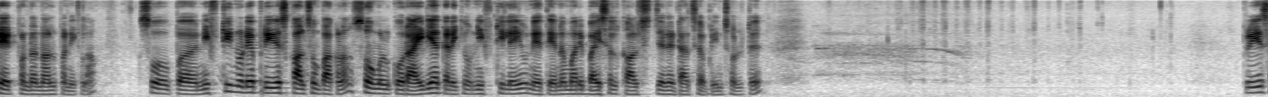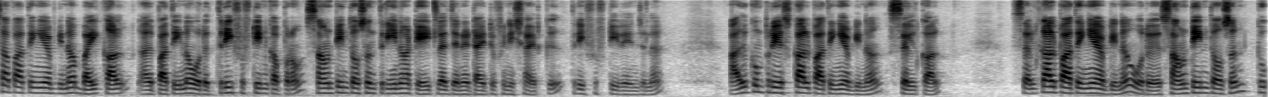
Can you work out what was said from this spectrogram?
ட்ரேட் பண்ணுறதுனால பண்ணிக்கலாம். ஸோ இப்போ நிஃப்டினுடைய ப்ரீவியஸ் கால்ஸும் பார்க்கலாம். ஸோ உங்களுக்கு ஒரு ஐடியா கிடைக்கும். நிஃப்டிலையும் நேற்று என்ன மாதிரி பைசல் கால்ஸ் ஜெனரேட் ஆச்சு அப்படின்னு சொல்லிட்டு. ப்ரீவியஸாக பார்த்தீங்க அப்படின்னா பை கால் அது பார்த்தீங்கன்னா ஒரு த்ரீ ஃபிஃப்டீனுக்கு அப்புறம் செவன்டீன் தௌசண்ட் த்ரீ நாட் எயிட்டில் ஜெனரேட் ஆகிட்டு ஃபினிஷ் ஆயிருக்கு த்ரீ ஃபிஃப்டி ரேஞ்சில் அதுக்கும் ப்ரீவியஸ் கால் பார்த்தீங்க அப்படின்னா செல் கால் செல் கால் பார்த்தீங்க அப்படின்னா ஒரு செவன்டீன் தௌசண்ட் டூ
